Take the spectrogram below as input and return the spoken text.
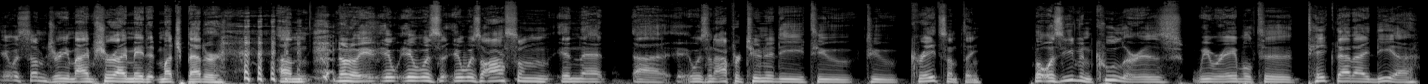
It was some dream. I'm sure I made it much better. Um, no, no, it, it, it was it was awesome in that uh, it was an opportunity to to create something. But what's even cooler is we were able to take that idea,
